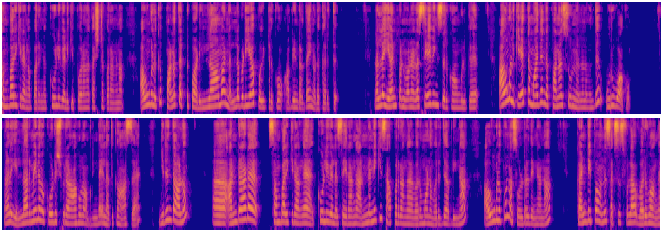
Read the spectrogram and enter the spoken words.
சம்பாதிக்கிறாங்க பாருங்க. கூலி வேலைக்கு போறாங்க கஷ்டப்படுறாங்கன்னா அவங்களுக்கு பணத்தட்டுப்பாடு இல்லாம நல்லபடியா போயிட்டு இருக்கும் அப்படின்றது தான் என்னோட கருத்து. நல்லா ஏர்ன் பண்ணுவாங்க. நல்லா சேவிங்ஸ் இருக்கும் அவங்களுக்கு. அவங்களுக்கு ஏத்த மாதிரி அந்த பண சூழ்நிலை வந்து உருவாகும். அதனால எல்லாருமே நம்ம கோடீஸ்வரர் ஆகணும் அப்படின்னு தான் எல்லாத்துக்கும் ஆசை. இருந்தாலும் அன்றாட சம்பாதிக்கிறாங்க கூலி வேலை செய்கிறாங்க அன்னன்னைக்கு சாப்பிட்றாங்க வருமானம் வருது அப்படின்னா அவங்களுக்கும் நான் சொல்கிறது என்னன்னா கண்டிப்பாக வந்து சக்ஸஸ்ஃபுல்லாக வருவாங்க.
